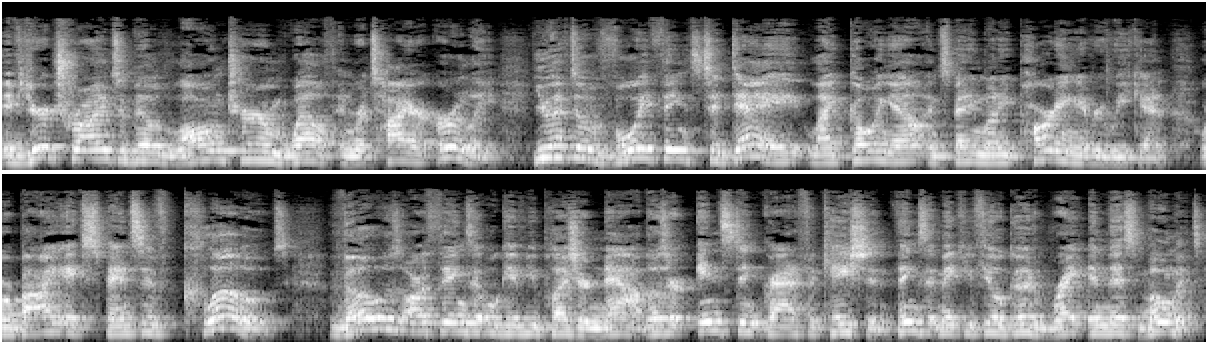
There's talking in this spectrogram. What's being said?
if you're trying to build long-term wealth and retire early, you have to avoid things today like going out and spending money partying every weekend or buying expensive clothes. Those are things that will give you pleasure now. Those are instant gratification, things that make you feel good right in this moment.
